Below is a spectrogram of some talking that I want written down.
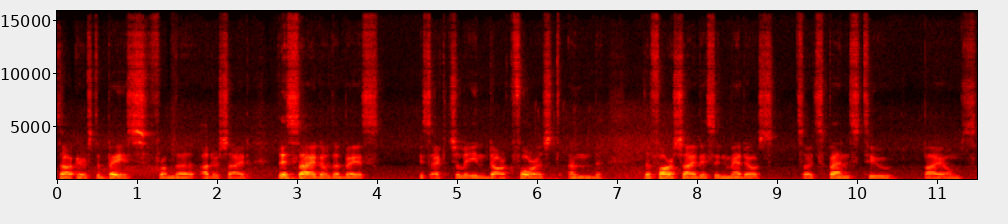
So here's the base from the other side. This side of the base is actually in dark forest and the far side is in meadows. So it spans two biomes.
